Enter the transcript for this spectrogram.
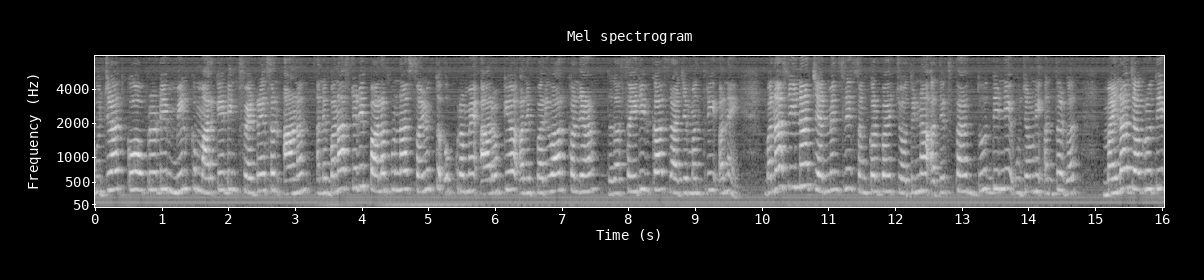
Gujarat cooperative milk marketing federation Anand અને બનાસ ડેરી પાલનપુરના સંયુક્ત ઉપક્રમે આરોગ્ય અને પરિવાર કલ્યાણ તથા શહેરી વિકાસ રાજ્યમંત્રી અને બનાસડીના ચેરમેન શ્રી શંકરભાઈ ચૌધરીના અધ્યક્ષસ્થાન દૂધ દિનની ઉજવણી અંતર્ગત મહિલા જાગૃતિ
